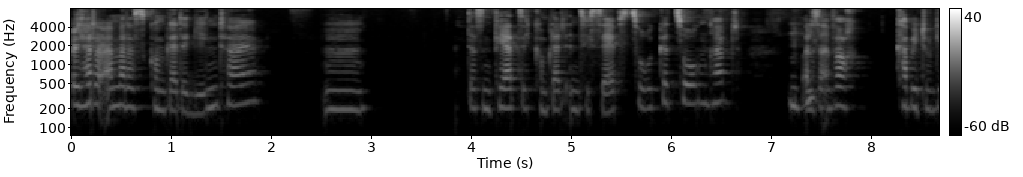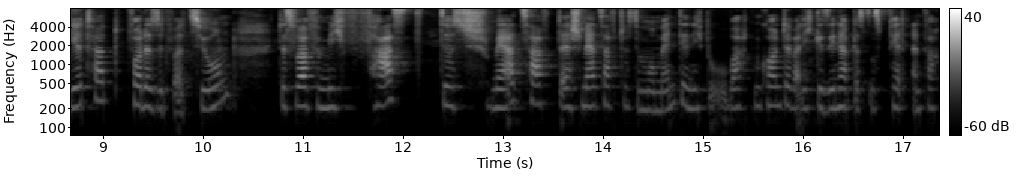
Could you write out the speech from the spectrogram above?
ich hatte einmal das komplette Gegenteil, hm, dass ein Pferd sich komplett in sich selbst zurückgezogen hat, mhm. weil es einfach kapituliert hat vor der Situation. Das war für mich fast das schmerzhaft, der schmerzhafteste Moment, den ich beobachten konnte, weil ich gesehen habe, dass das Pferd einfach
